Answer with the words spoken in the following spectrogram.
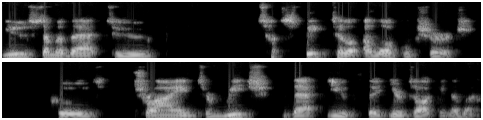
use some of that to, to speak to a local church who's trying to reach that youth that you're talking about?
